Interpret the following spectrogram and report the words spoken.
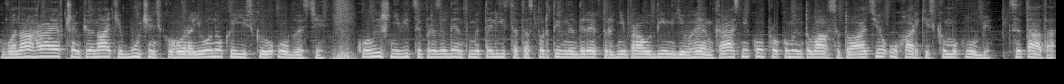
Вона грає в чемпіонаті Бучинського району Київської області. Колишній віце-президент металіста та спортивний директор Дніпра 1 Євген Красніков прокоментував ситуацію у харківському клубі. Цитата:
